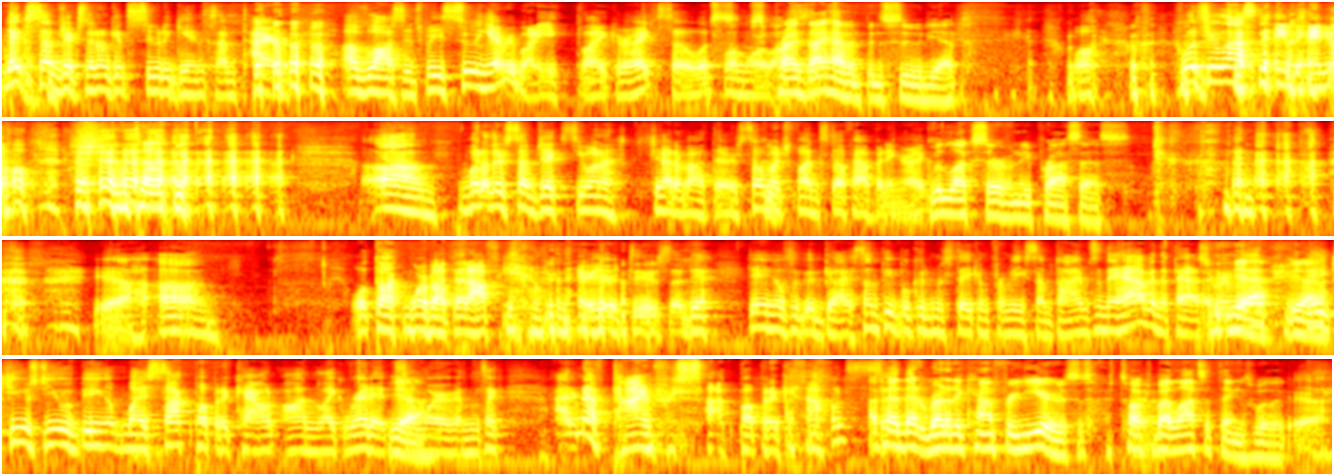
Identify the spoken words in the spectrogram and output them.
Next subject, so I don't get sued again because I'm tired of lawsuits. But he's suing everybody, like, right? So what's one more Surprised lawsuit? I haven't been sued yet. Well, what's your last name, Daniel? Don't tell them. Um, what other subjects do you want to chat about? There's so much fun stuff happening, right? Good luck serving me process. Yeah. Um, we'll talk more about that off camera there here too. So Da- Daniel's a good guy. Some people could mistake him for me sometimes, and they have in the past. Uh, Remember Yeah, that? yeah. They accused you of being my sock puppet account on like Reddit Yeah. somewhere, and it's like I don't have time for sock puppet accounts. I've had that Reddit account for years. I've talked about lots of things with it. Yeah.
